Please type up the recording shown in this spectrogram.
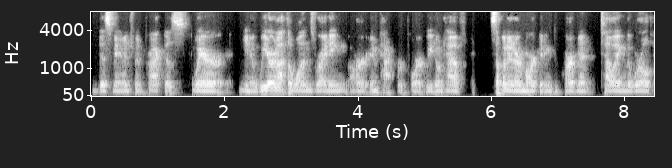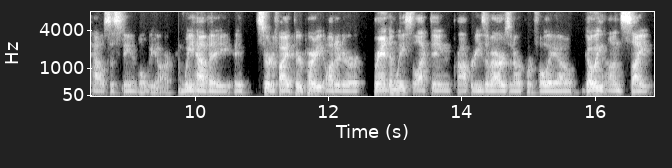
this management practice where, you know, we are not the ones writing our impact report. We don't have someone in our marketing department telling the world how sustainable we are. We have a, a certified third party auditor randomly selecting properties of ours in our portfolio, going on site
